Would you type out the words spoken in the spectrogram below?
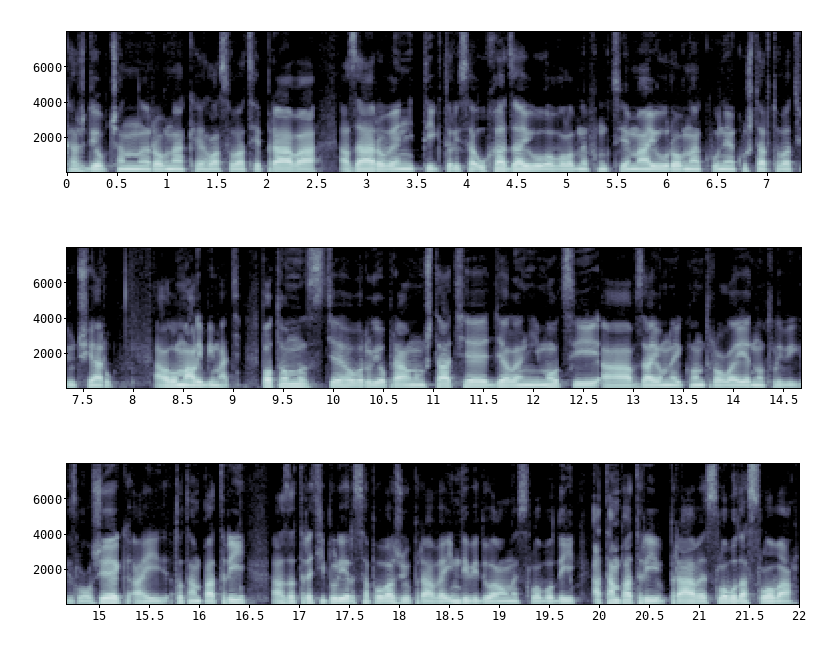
každý občan rovnaké hlasovacie práva a zároveň tí, ktorí sa uchádzajú o volebné funkcie, majú rovnakú nejakú štartovaciu čiaru alebo mali by mať. Potom ste hovorili o právnom štáte, delení moci a vzájomnej kontrole jednotlivých zložiek, aj to tam patrí. A za tretí pilier sa považujú práve individuálne slobody a tam patrí práve sloboda slova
